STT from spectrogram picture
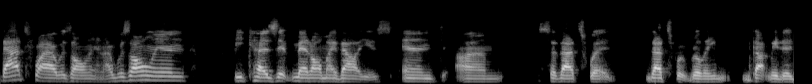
That's why I was all in. I was all in because it met all my values, and um, so that's what that's what really got me to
